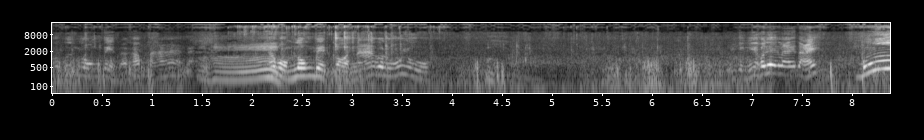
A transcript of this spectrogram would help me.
ก็เพิ่งลงเบ็ดนะครับนะถ้าผมลงเบ็ดก่อนนะก็รู้อยู่ อย่างนี้เขาเรียกอะไรไหนมือ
